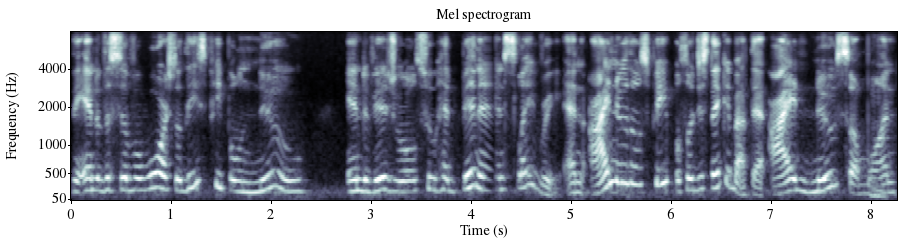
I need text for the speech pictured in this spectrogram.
the end of the Civil War. So these people knew individuals who had been in slavery. And I knew those people. So just think about that. I knew someone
